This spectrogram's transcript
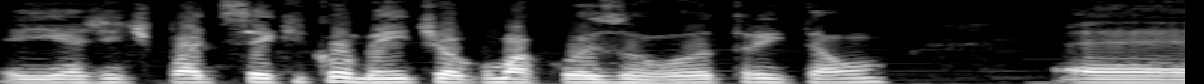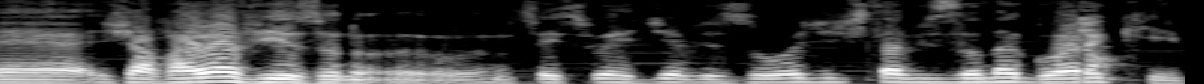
e a gente pode ser que comente alguma coisa ou outra, então é, já vai o aviso. Não, não sei se o Erdi avisou, a gente está avisando agora aqui.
